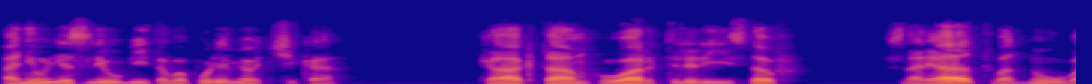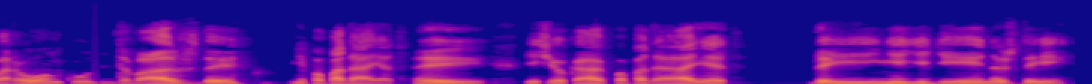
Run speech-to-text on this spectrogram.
они унесли убитого пулеметчика. Как там у артиллеристов? Снаряд в одну воронку дважды не попадает. Эй, еще как попадает. Да и не единожды.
